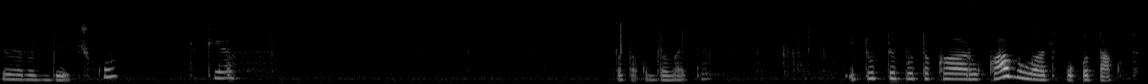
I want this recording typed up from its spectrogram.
Сердечко. Таке. Отак от давайте. І тут, типу, така рука була, типу, отак от.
